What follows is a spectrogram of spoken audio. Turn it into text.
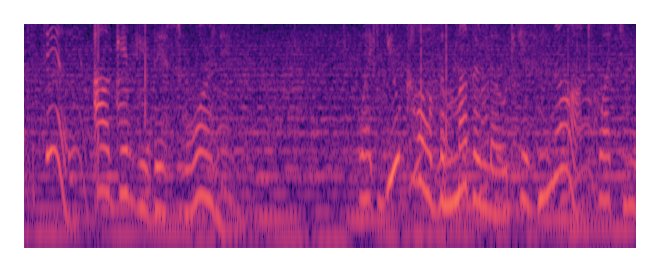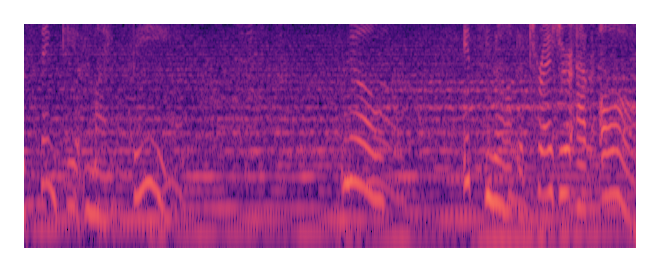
Still, I'll give you this warning. What you call the mother lode is not what you think it might be. No, it's not a treasure at all.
